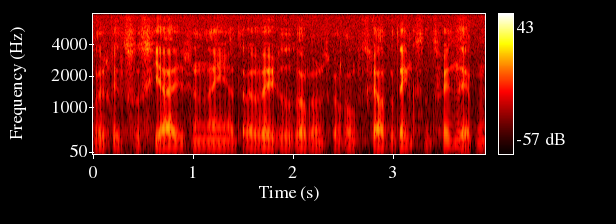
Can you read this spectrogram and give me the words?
nas redes sociais nem através dos órgãos de social que tem que se defender. Né?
